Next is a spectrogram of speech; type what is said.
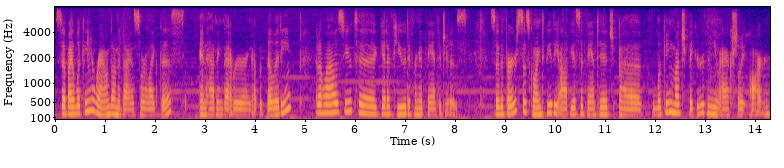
So by looking around on a dinosaur like this and having that rearing up ability, it allows you to get a few different advantages. So the first is going to be the obvious advantage of looking much bigger than you actually are.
